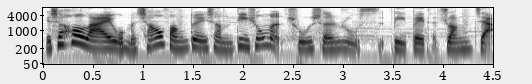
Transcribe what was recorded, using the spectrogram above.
也是后来我们消防队上的弟兄们出生入死必备的装甲。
